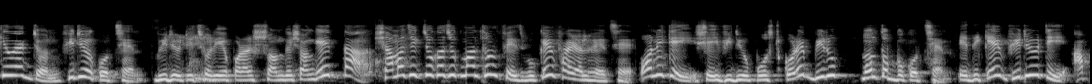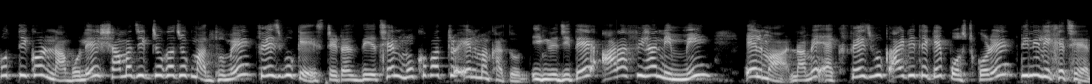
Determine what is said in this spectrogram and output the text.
কেউ একজন ভিডিও করছেন। ভিডিওটি ছড়িয়ে পড়ার সঙ্গে সঙ্গে তা সামাজিক যোগাযোগ মাধ্যম ফেসবুকে ভাইরাল হয়েছে। অনেকেই সেই ভিডিও পোস্ট করে বিরূপ মন্তব্য করছেন। এদিকে ভিডিওটি আপত্তিকর না বলে সামাজিক যোগাযোগ মাধ্যমে ফেসবুকে স্ট্যাটাস দিয়েছেন মুখপাত্র এলমা খাতুন। ইংরেজিতে আরাফিহা নিম্মি, এলমা নামে এক ফেসবুক আইডি থেকে পোস্ট করে তিনি লিখেছেন।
